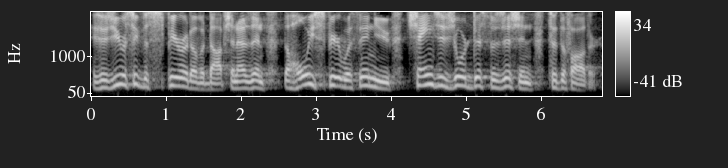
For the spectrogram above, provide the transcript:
He says, You receive the spirit of adoption, as in the Holy Spirit within you changes your disposition to the Father.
